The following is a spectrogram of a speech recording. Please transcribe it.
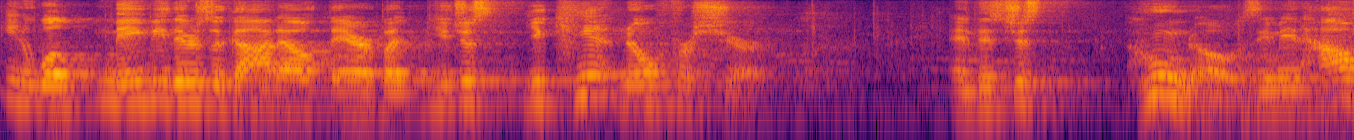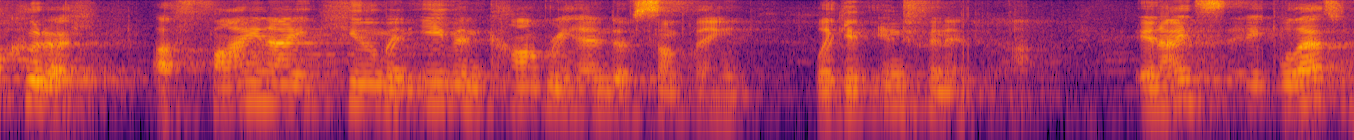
you know, well, maybe there's a God out there, but you just you can't know for sure. And it's just who knows? I mean, how could a, a finite human even comprehend of something like an infinite God? And I'd say, well, that's a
